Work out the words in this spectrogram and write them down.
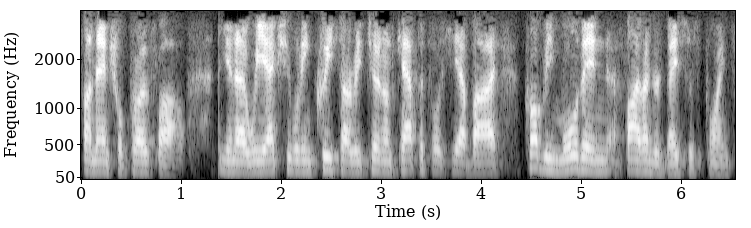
financial profile. You know, we actually will increase our return on capital here by probably more than 500 basis points.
